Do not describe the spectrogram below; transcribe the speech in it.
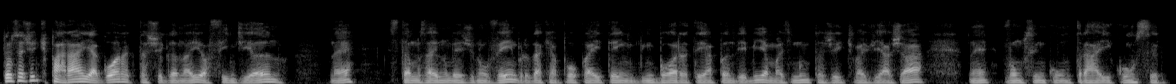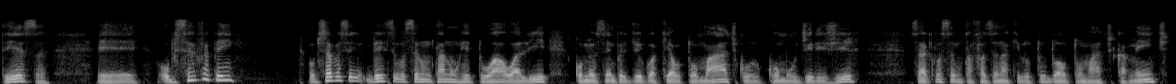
Então, se a gente parar, e agora que está chegando aí, ó, fim de ano, né? Estamos aí no mês de novembro, daqui a pouco aí tem, embora tenha a pandemia, mas muita gente vai viajar, né? Vão se encontrar aí com certeza. É, observa bem. Observa bem se você não está num ritual ali, como eu sempre digo aqui, automático, como dirigir. Será que você não está fazendo aquilo tudo automaticamente,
